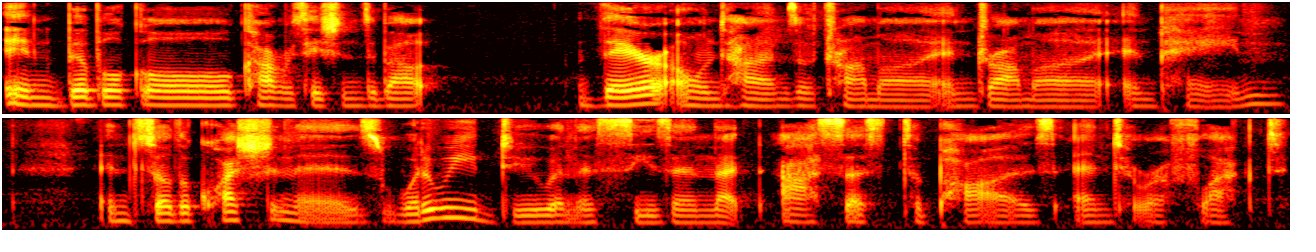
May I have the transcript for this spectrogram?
in biblical conversations about their own times of trauma and drama and pain. And so the question is what do we do in this season that asks us to pause and to reflect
